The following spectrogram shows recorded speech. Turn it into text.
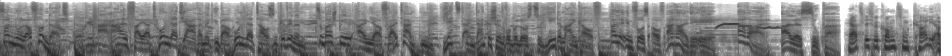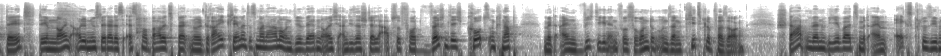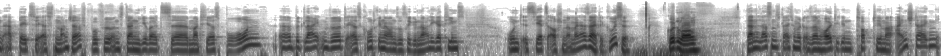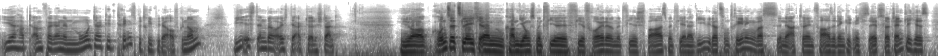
Von 0 auf 100. Aral feiert 100 Jahre mit über 100.000 Gewinnen. Zum Beispiel ein Jahr frei tanken. Jetzt ein Dankeschön, rubbellos zu jedem Einkauf. Alle Infos auf aral.de. Aral, alles super. Herzlich willkommen zum Kali Update, dem neuen Audio-Newsletter des SV Babelsberg 03. Clemens ist mein Name und wir werden euch an dieser Stelle ab sofort wöchentlich kurz und knapp mit allen wichtigen Infos rund um unseren Kiezclub versorgen. Starten werden wir jeweils mit einem exklusiven Update zur ersten Mannschaft, wofür uns dann jeweils äh, Matthias Brohn äh, begleiten wird. Er ist Co-Trainer unseres Regionalliga-Teams und ist jetzt auch schon an meiner Seite. Grüße. Guten Morgen. Dann lass uns gleich mal mit unserem heutigen Top-Thema einsteigen. Ihr habt am vergangenen Montag den Trainingsbetrieb wieder aufgenommen. Wie ist denn bei euch der aktuelle Stand? Ja, grundsätzlich ähm, kamen die Jungs mit viel, viel Freude, mit viel Spaß, mit viel Energie wieder zum Training, was in der aktuellen Phase, denke ich, nicht selbstverständlich ist,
